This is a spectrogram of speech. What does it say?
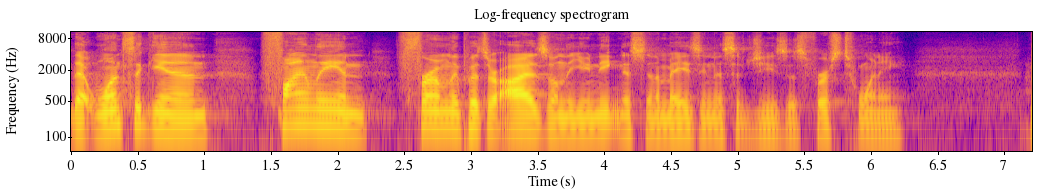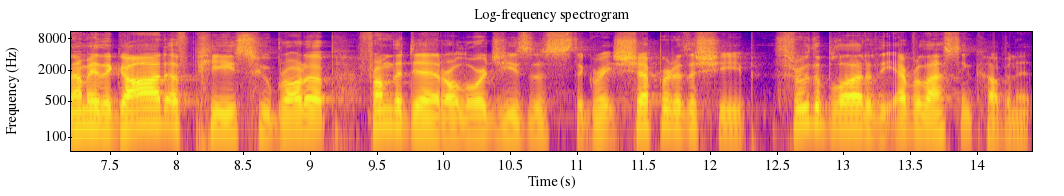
that once again, finally and firmly puts our eyes on the uniqueness and amazingness of Jesus. Verse 20. Now may the God of peace, who brought up from the dead our Lord Jesus, the great shepherd of the sheep, through the blood of the everlasting covenant,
